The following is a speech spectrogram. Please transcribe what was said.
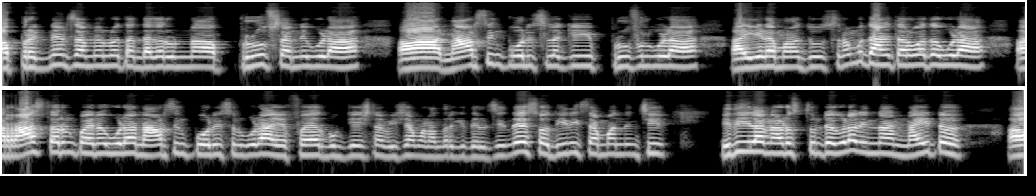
ఆ ప్రెగ్నెంట్ సమయంలో తన దగ్గర ఉన్న ప్రూఫ్స్ అన్ని కూడా ఆ నార్సింగ్ పోలీసులకి ప్రూఫ్లు కూడా ఇవ్వడం మనం చూస్తున్నాము. దాని తర్వాత కూడా ఆ రాజ్ తరుణ్ పైన కూడా నార్సింగ్ పోలీసులు కూడా ఎఫ్ఐఆర్ బుక్ చేసిన విషయం మనందరికీ తెలిసిందే. సో దీనికి సంబంధించి ఇది ఇలా నడుస్తుంటే కూడా నిన్న నైట్ ఆ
